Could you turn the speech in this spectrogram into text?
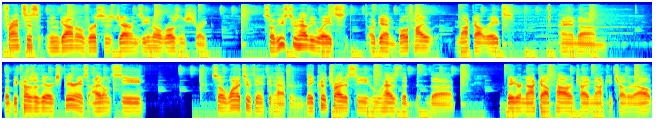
Francis Ngannou versus Jairzinho Rozenstruik. So these two heavyweights, again, both high knockout rates, and um, but because of their experience, I don't see. So one or two things could happen. They could try to see who has the the bigger knockout power and try to knock each other out.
